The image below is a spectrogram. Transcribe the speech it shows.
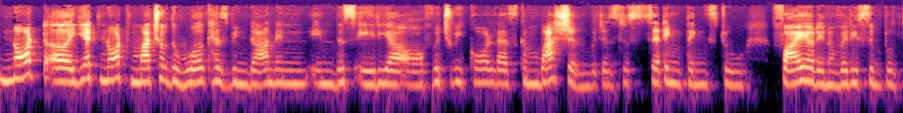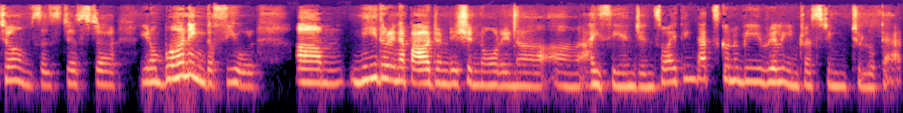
not uh, yet not much of the work has been done in in this area of which we called as combustion which is just setting things to fire in a very simple terms it's just uh, you know burning the fuel um, neither in a power generation nor in a, a IC engine. So I think that's going to be really interesting to look at.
